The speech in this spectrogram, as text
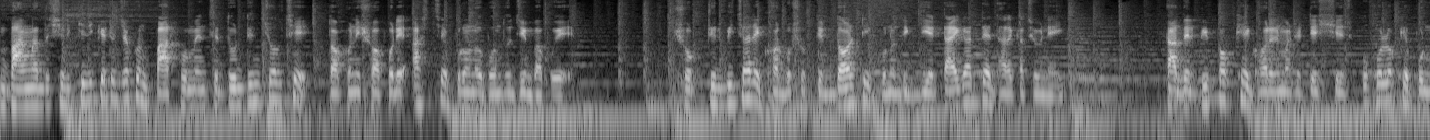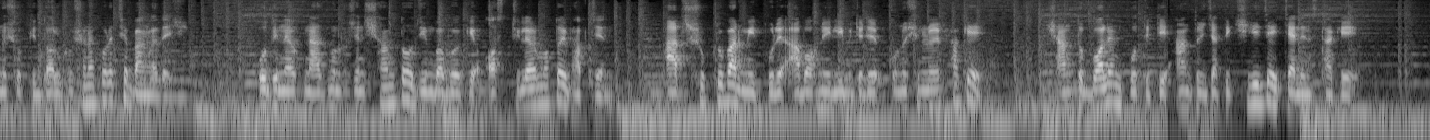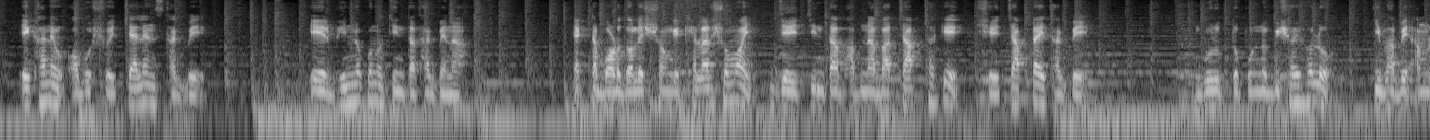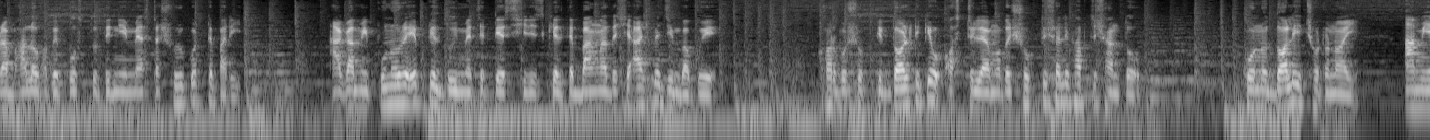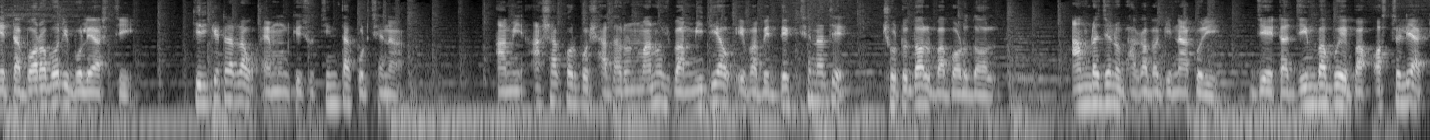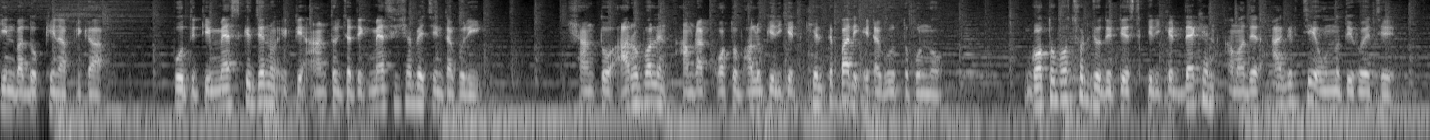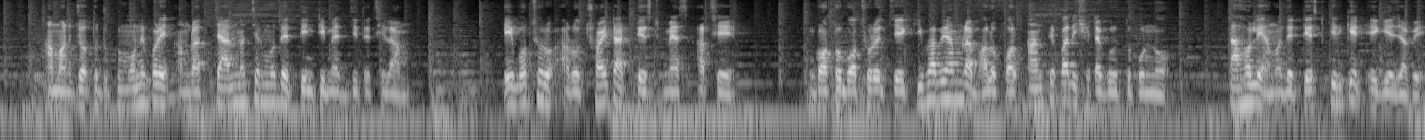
বাংলাদেশের ক্রিকেটে যখন পারফরমেন্সের দুর্দিন চলছে, তখনই সফরে আসছে পুরনো বন্ধু জিম্বাবুয়ে। শক্তির বিচারে খর্বশক্তির দলটি কোনো দিক দিয়ে টাইগারদের ধারে কাছেও নেই। তাদের বিপক্ষে ঘরের মাঠে টেস্ট শেষ উপলক্ষে পূর্ণ শক্তির দল ঘোষণা করেছে বাংলাদেশ। অধিনায়ক নাজমুল হোসেন শান্ত জিম্বাবুয়েকে অস্ট্রেলিয়ার মতোই ভাবছেন। আজ শুক্রবার মিরপুরে আবাহনী লিমিটেডের অনুশীলনের ফাঁকে শান্ত বলেন, প্রতিটি আন্তর্জাতিক সিরিজেই চ্যালেঞ্জ থাকে। এখানেও অবশ্যই চ্যালেঞ্জ থাকবে। এর ভিন্ন কোনো চিন্তা থাকবে না। একটা বড় দলের সঙ্গে খেলার সময় যে চিন্তা, ভাবনা বা চাপ থাকে, সেই চাপটাই থাকবে। গুরুত্বপূর্ণ বিষয় হলো কীভাবে আমরা ভালোভাবে প্রস্তুতি নিয়ে ম্যাচটা শুরু করতে পারি। আগামী পনেরো এপ্রিল দুই ম্যাচের টেস্ট সিরিজ খেলতে বাংলাদেশে আসবে জিম্বাবুয়ে। খর্বশক্তির দলটিকেও অস্ট্রেলিয়ার মতো শক্তিশালী ভাবতে শান্ত। কোনো দলই ছোট নয়। আমি এটা বরাবরই বলে আসছি। ক্রিকেটাররাও এমন কিছু চিন্তা করছে না। আমি আশা করব সাধারণ মানুষ বা মিডিয়াও এভাবে দেখছে না যে ছোট দল বা বড় দল। আমরা যেন ভাগাভাগি না করি যে এটা জিম্বাবুয়ে বা অস্ট্রেলিয়া কিংবা দক্ষিণ আফ্রিকা। প্রতিটি ম্যাচকে যেন একটি আন্তর্জাতিক ম্যাচ হিসাবে চিন্তা করি। শান্ত আরও বলেন, আমরা কত ভালো ক্রিকেট খেলতে পারি এটা গুরুত্বপূর্ণ। গত বছর যদি টেস্ট ক্রিকেট দেখেন, আমাদের আগের চেয়ে উন্নতি হয়েছে। আমার যতটুকু মনে পড়ে, আমরা চার ম্যাচের মধ্যে তিনটি ম্যাচ জিতেছিলাম। এবছরও আরও ছয়টা টেস্ট ম্যাচ আছে। গত বছরের চেয়ে কীভাবে আমরা ভালো ফল আনতে পারি সেটা গুরুত্বপূর্ণ। তাহলে আমাদের টেস্ট ক্রিকেট এগিয়ে যাবে।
